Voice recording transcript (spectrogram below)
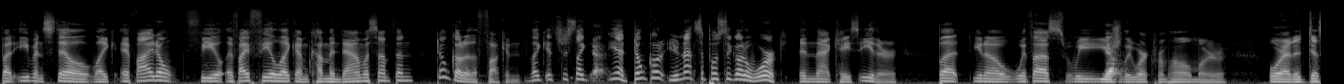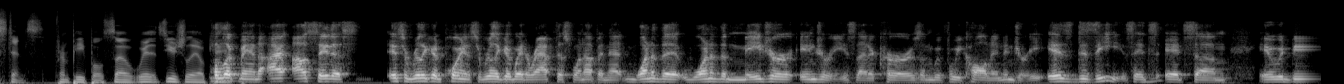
but even still, like if I don't feel if I feel like I'm coming down with something, don't go to the fucking like. It's just like yeah, yeah don't go. You're not supposed to go to work in that case either. But you know, with us, we usually work from home or or at a distance from people, so it's usually okay. Well, look, man, I, I'll say this it's a really good point. It's a really good way to wrap this one up. In that one of the one of the major injuries that occurs, and if we call it an injury, is disease. It's it's um it would be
